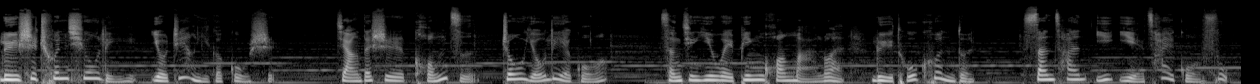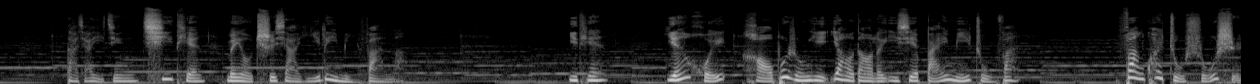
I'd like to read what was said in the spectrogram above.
吕氏春秋》里有这样一个故事，讲的是孔子周游列国，曾经因为兵荒马乱、旅途困顿，三餐以野菜果腹，大家已经七天没有吃下一粒米饭了。一天，颜回好不容易要到了一些白米煮饭，饭快煮熟时，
